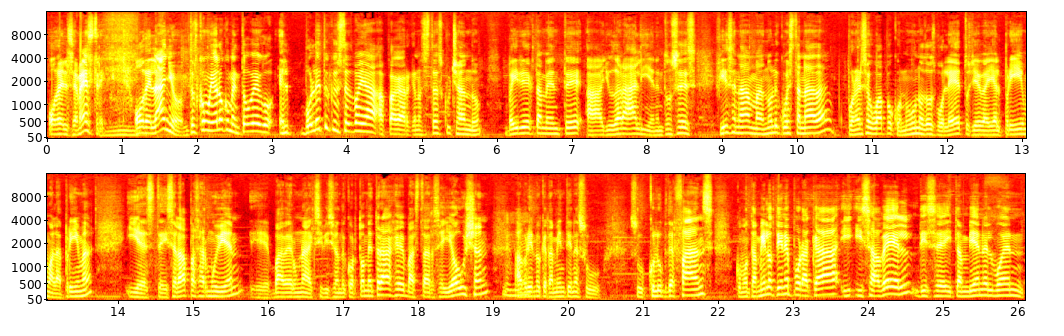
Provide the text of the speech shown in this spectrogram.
o del semestre, o del año. Entonces, como ya lo comentó Bego, el boleto que usted vaya a pagar, que nos está escuchando, va a ir directamente a ayudar a alguien. Entonces, fíjese nada más, no le cuesta nada ponerse guapo con uno o dos boletos, lleve ahí al primo, a la prima, y, este, y se la va a pasar muy bien. Eh, va a haber una exhibición de cortometraje, va a estar Say Ocean, abriendo que también tiene su, su club de fans, como también lo tiene por acá y Isabel, dice, y también el buen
